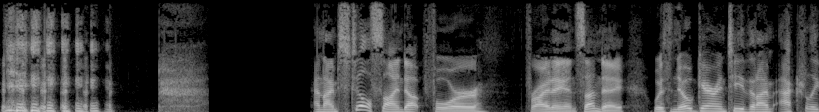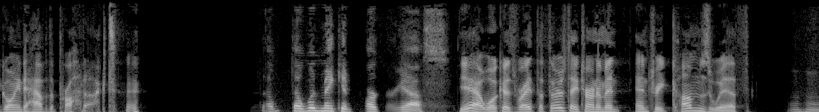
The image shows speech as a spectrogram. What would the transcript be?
and I'm still signed up for Friday and Sunday with no guarantee that I'm actually going to have the product. That, that would make it harder, yes. yeah, well, because right, the Thursday tournament entry comes with hmm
